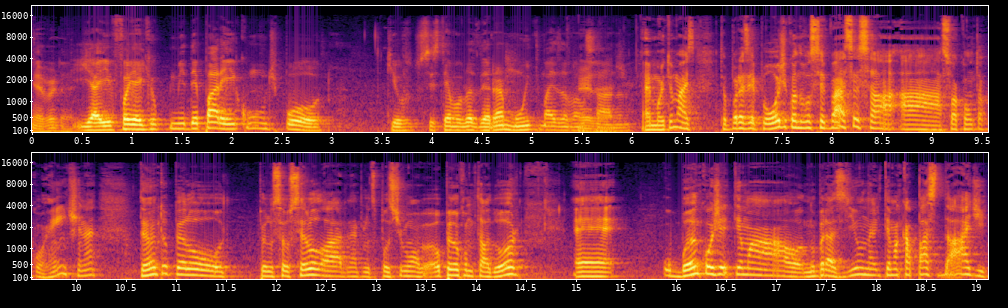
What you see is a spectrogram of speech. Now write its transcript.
É verdade. E aí foi aí que eu me deparei com, tipo, que o sistema brasileiro era muito mais avançado. Né? É muito mais. Então, por exemplo, hoje quando você vai acessar a sua conta corrente, né, tanto pelo, pelo seu celular, né, pelo dispositivo móvel ou pelo computador, é, o banco hoje tem uma no Brasil, né, ele tem uma capacidade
